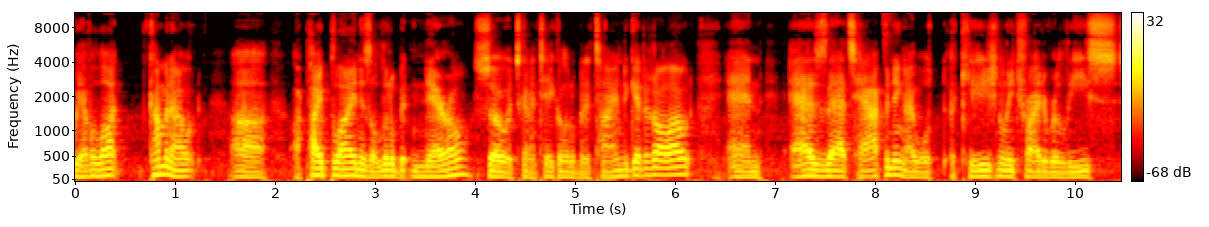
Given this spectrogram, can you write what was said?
We have a lot coming out. Uh, our pipeline is a little bit narrow, so it's going to take a little bit of time to get it all out. And as that's happening, I will occasionally try to release,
